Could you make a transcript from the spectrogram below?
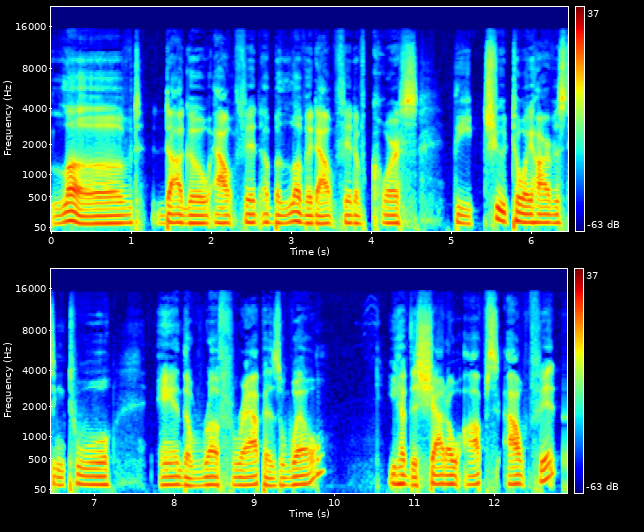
loved Doggo outfit, a beloved outfit, of course, the Chew Toy harvesting tool, and the Rough Wrap as well. You have the Shadow Ops outfit,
